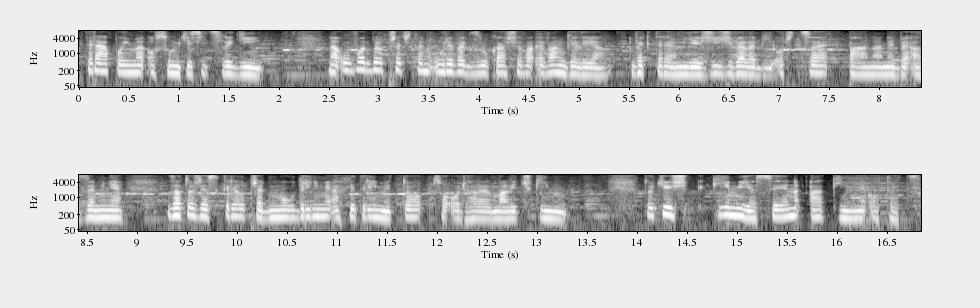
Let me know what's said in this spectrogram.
která pojme 8 tisíc lidí. Na úvod byl přečten úryvek z Lukášova Evangelia, ve kterém Ježíš velebí Otce, Pána nebe a země, za to, že skryl před moudrými a chytrými to, co odhalil maličkým. Totiž kým je syn a kým je otec.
